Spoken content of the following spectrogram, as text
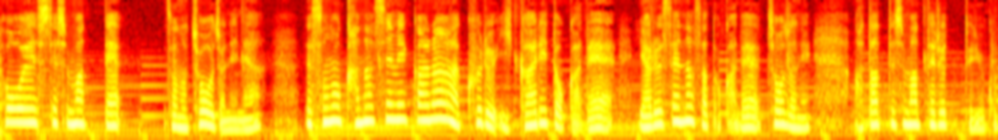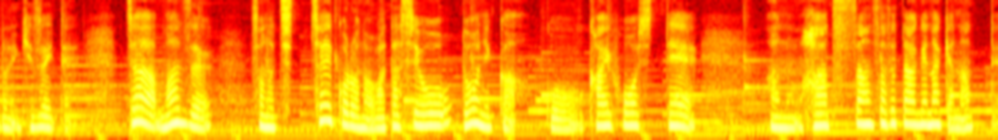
投影してしまってその長女にね。でその悲しみから来る怒りとかでやるせなさとかで長女に当たってしまってるっていうことに気づいて。じゃあまずそのちっちゃい頃の私をどうにかこう解放してあの発散させてあげなきゃなって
